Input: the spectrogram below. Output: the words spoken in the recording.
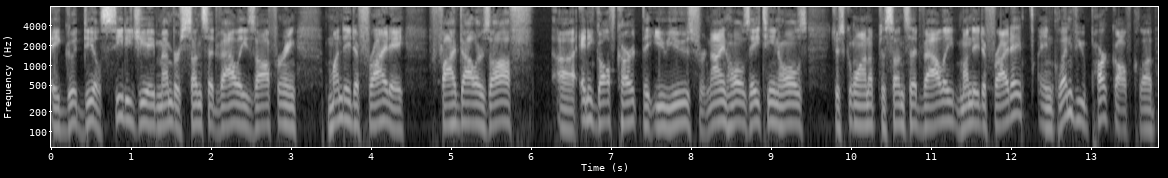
a good deal, CDGA member Sunset Valley is offering Monday to Friday $5 off uh, any golf cart that you use for nine holes, 18 holes, just go on up to Sunset Valley Monday to Friday. And Glenview Park Golf Club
